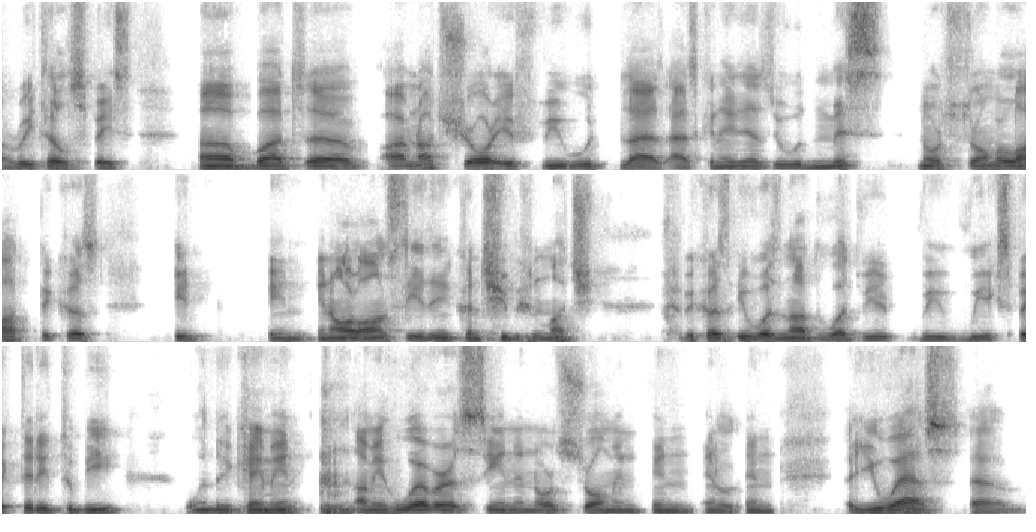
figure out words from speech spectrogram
retail space. Uh, but uh, I'm not sure if we would, as, as Canadians, we would miss Nordstrom a lot because it, in in all honesty, it didn't contribute much because it was not what we we, we expected it to be when they came in. I mean, whoever has seen a Nordstrom in in in, in the U.S. Um,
